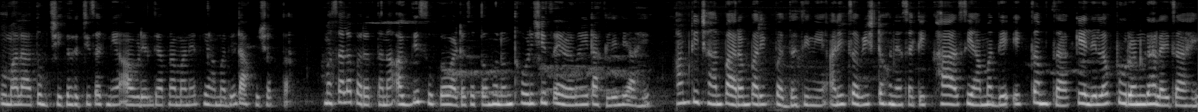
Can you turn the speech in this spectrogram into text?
तुम्हाला तुमची घरची चटणी आवडेल त्याप्रमाणे यामध्ये टाकू शकता. मसाला परतताना अगदी सुकं वाटत होतं म्हणून थोडीशीच एळवणी टाकलेली आहे. आमटी छान पारंपरिक पद्धतीने आणि चविष्ट होण्यासाठी खास यामध्ये एक चमचा केलेलं पुरण घालायचं आहे.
